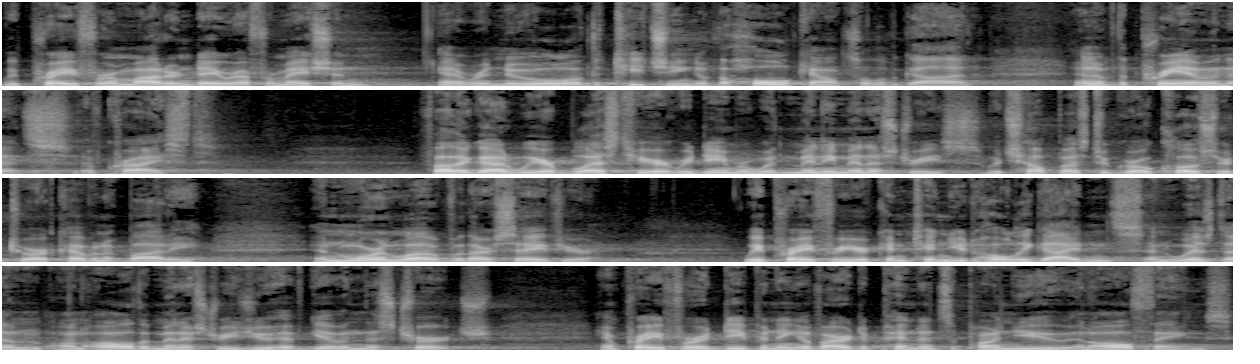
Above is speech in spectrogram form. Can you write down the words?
We pray for a modern day reformation and a renewal of the teaching of the whole counsel of God and of the preeminence of Christ. Father God, we are blessed here at Redeemer with many ministries which help us to grow closer to our covenant body and more in love with our Savior. We pray for your continued holy guidance and wisdom on all the ministries you have given this church, and pray for a deepening of our dependence upon you in all things.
